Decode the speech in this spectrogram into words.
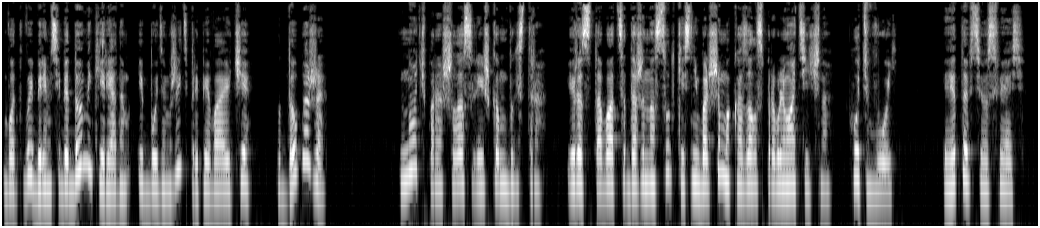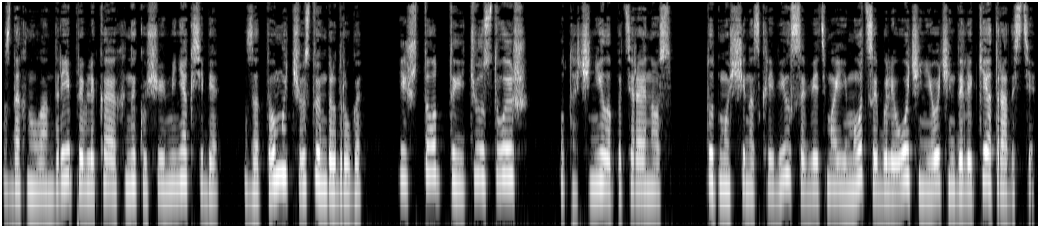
вот выберем себе домики рядом и будем жить припеваючи. Удобно же? Ночь прошла слишком быстро, и расставаться даже на сутки с небольшим оказалось проблематично. Хоть вой. «Это все связь», — вздохнул Андрей, привлекая хныкущую меня к себе. «Зато мы чувствуем друг друга». «И что ты чувствуешь?» — уточнила, потирая нос. Тут мужчина скривился, ведь мои эмоции были очень и очень далеки от радости.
